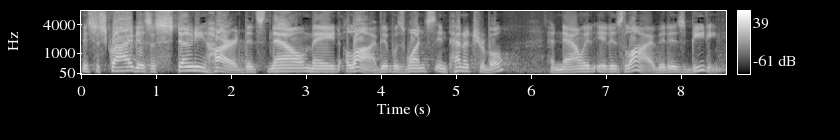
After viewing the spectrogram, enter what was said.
It's described as a stony heart that's now made alive. It was once impenetrable, and now it, it is live, it is beating.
